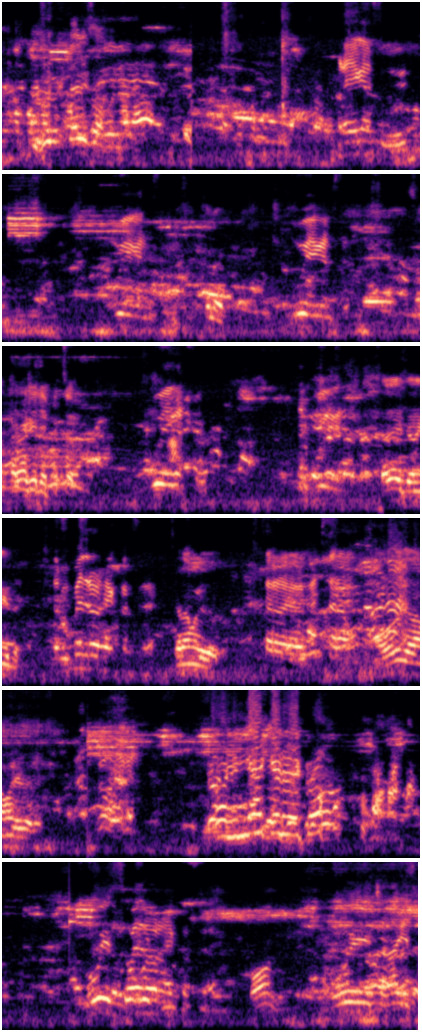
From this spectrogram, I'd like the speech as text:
ಸರ್? ಸರ್ ಹೇಗೆ ಅಣ್ಣ ಹೇಗೆ ಅನ್ಸ್ತು ಮೂವಿ ಮೂವಿ ಹೇಗೆ ಅನ್ಸ್ತು ಮೂವಿ ಹೇಗೆ ಅನ್ಸ್ತು ಸಕ್ಕತ್ತಾಗಿದೆ ಪಿಕ್ಚರ್ ಮೂವಿ ಹೇಗೆ ಅನ್ಸ್ತು ಸರ್ ಹೇಗೆ? ಚೆನ್ನಾಗಿದೆ ಸರ್ ಉಪೇಂದ್ರ ಅವ್ರು ಹೇಗೆ ತೋರಿಸ್ಯಾರ ಚೆನ್ನಾಗಿ ಮಾಡಿದ್ದಾರೆ ಸರ್ ರಚಿತಾರಾಮ್ ಅವರು ಚೆನ್ನಾಗಿ ಮಾಡಿದ್ದಾರೆ ನಿಮ್ಗೆ ಯಾಕೆ ಕೇಳ್ಬೇಕು? ಮೂವಿ ಮೂವಿ ಚೆನ್ನಾಗಿದೆ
